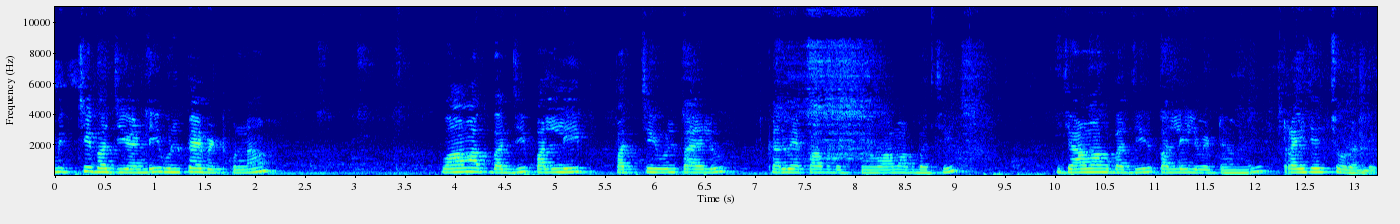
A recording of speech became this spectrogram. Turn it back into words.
మిర్చి బజ్జీ అండి ఉల్లిపాయ పెట్టుకున్నా. వామాకు బజ్జీ పల్లి పచ్చి ఉల్లిపాయలు కరివేపాకు పెట్టుకున్న వామాకు బజ్జీ. జామాకు బజ్జీ పల్లీలు పెట్టామండి. ట్రై చేసి చూడండి.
